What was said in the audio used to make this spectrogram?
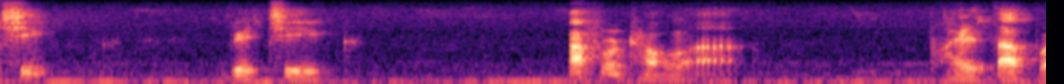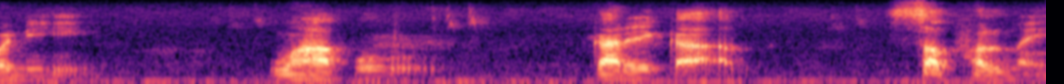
ठिक बेठिक आफ्नो ठाउँमा भए तापनि उहाँको कार्यकाल सफल नै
